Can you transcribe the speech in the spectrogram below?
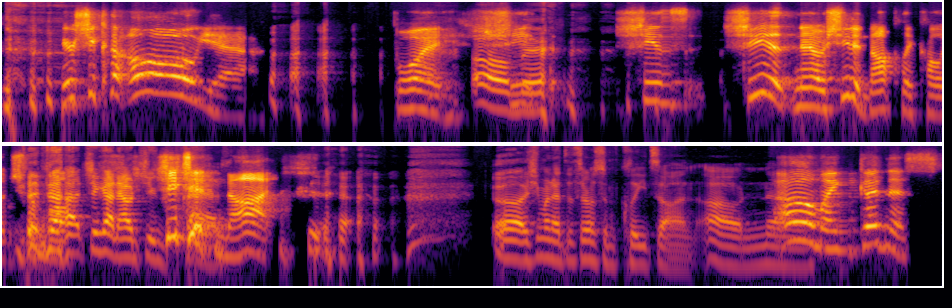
Here she comes. Oh yeah, boy. Oh she, man. She's she is no, she did not play college football. not, she got out. She did not. Yeah. Oh, she might have to throw some cleats on. Oh no. Oh my goodness.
